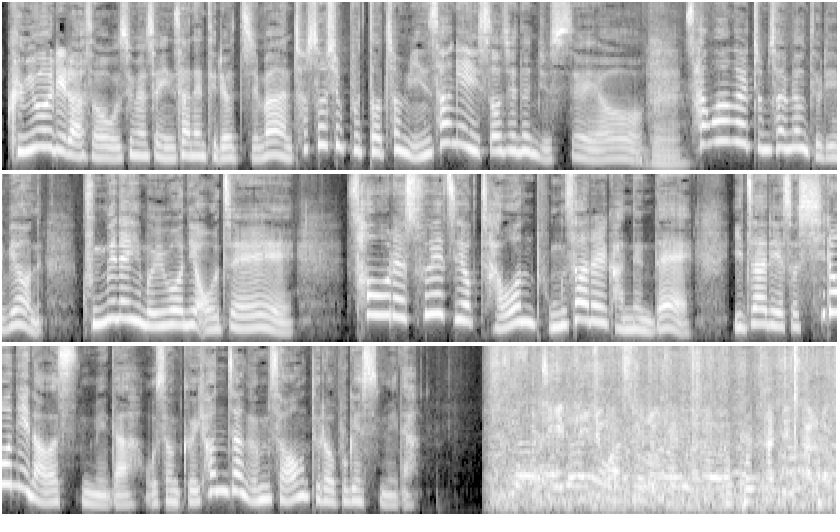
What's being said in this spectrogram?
금요일이라서 웃으면서 인사는 드렸지만 첫 소식부터 참 인상이 써지는 뉴스예요. 네. 상황을 좀 설명드리면 국민의힘 의원이 어제 서울의 수해 지역 자원 봉사를 갔는데 이 자리에서 실언이 나왔습니다. 우선 그 현장 음성 들어보겠습니다. 솔직히 비 좀 왔으면 좋겠다. 사진 잘 나고.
